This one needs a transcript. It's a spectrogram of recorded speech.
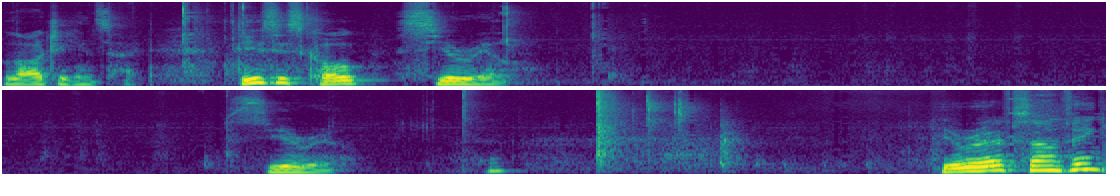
logic inside. This is called serial. Serial. Here we have something,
